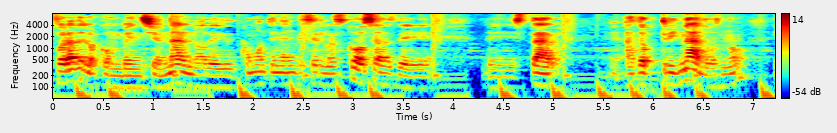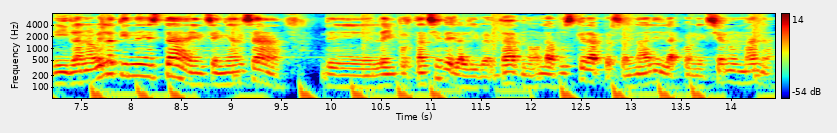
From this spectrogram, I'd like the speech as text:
fuera de lo convencional, ¿no? De cómo tenían que ser las cosas, de, estar adoctrinados, ¿no? Y la novela tiene esta enseñanza de la importancia de la libertad, ¿no? La búsqueda personal y la conexión humana.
